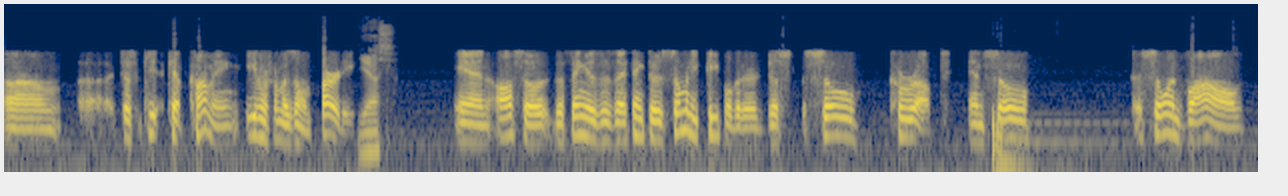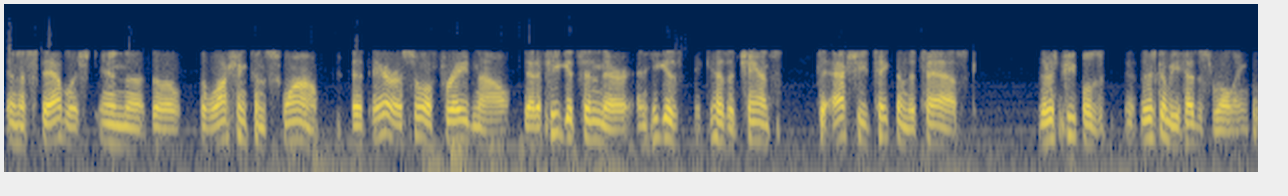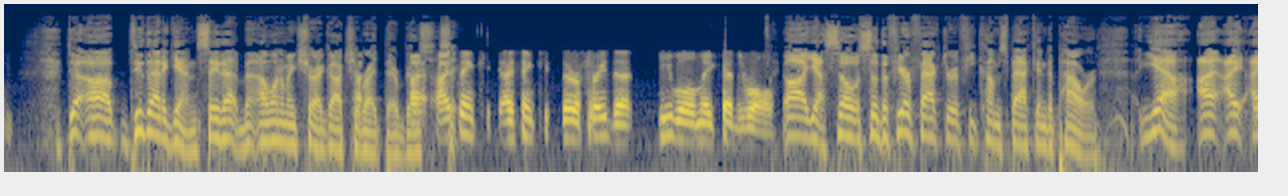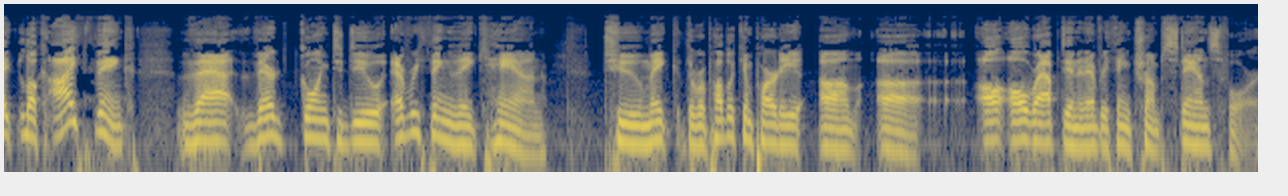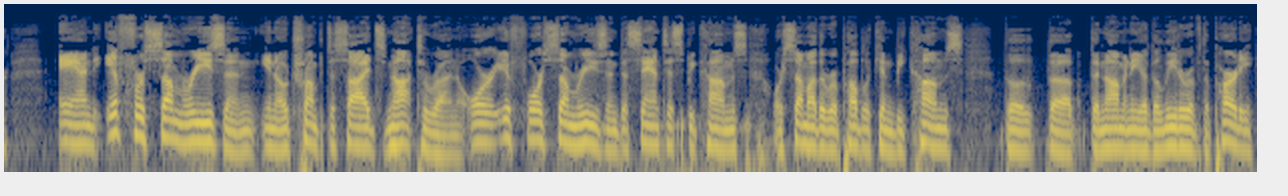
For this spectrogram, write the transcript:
um, uh, just kept coming, even from his own party. Yes. And also, the thing is, is I think there's so many people that are just so corrupt and so so involved and established in the, the, the Washington swamp that they are so afraid now that if he gets in there and he gets has a chance to actually take them to task, there's people's there's going to be heads rolling. Uh, do that again. Say that. I want to make sure I got you right there, Bill. I, I think I think they're afraid that he will make heads roll. Uh, yeah. So, so the fear factor if he comes back into power. Yeah. I, I, I look. I think that they're going to do everything they can to make the Republican Party um, uh, all, all wrapped in and everything Trump stands for. And if for some reason, you know, Trump decides not to run, or if for some reason DeSantis becomes, or some other Republican becomes the the the nominee or the leader of the party,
